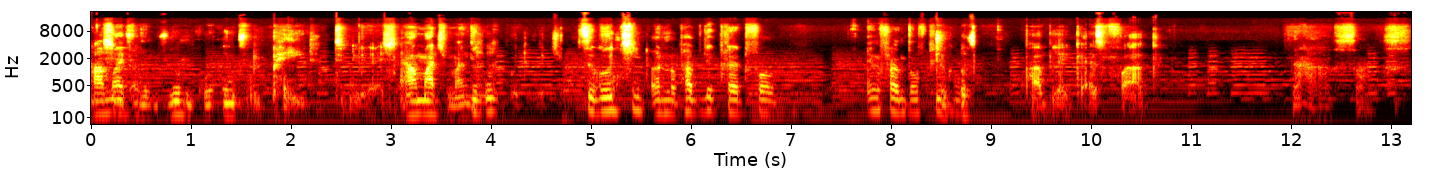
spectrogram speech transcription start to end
how much would you be willing to be paid to do that shit how much money would, would you to go cheat on a public platform in front of people. public as fuck Yeah, sucks.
